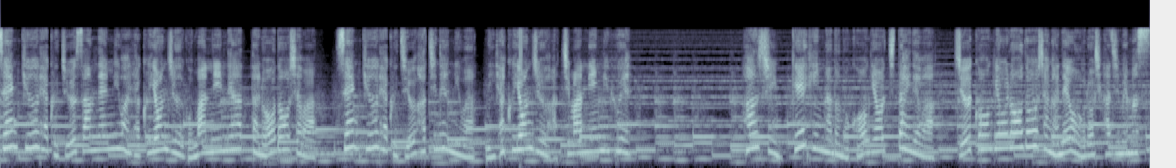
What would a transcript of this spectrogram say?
1913年には145万人であった労働者は1918年には248万人に増え阪神京浜などの工業地帯では重工業労働者が根を下ろし始めます。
